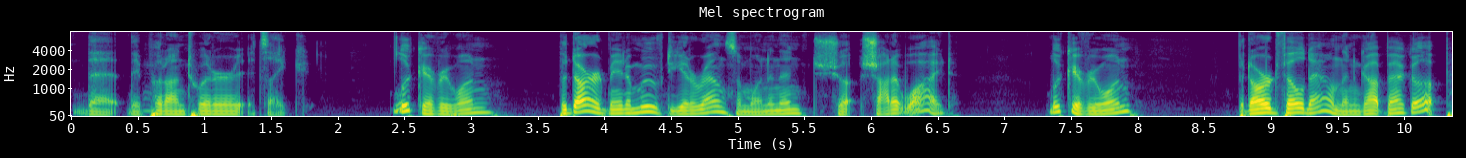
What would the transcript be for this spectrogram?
that they put on Twitter, it's like, look everyone, Bedard made a move to get around someone and then sh- shot it wide. Look everyone, Bedard fell down then got back up.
